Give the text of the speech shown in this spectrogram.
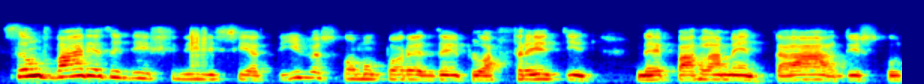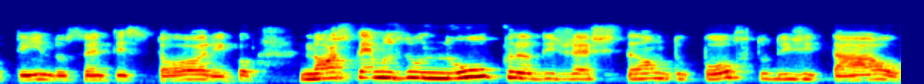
São várias iniciativas, como, por exemplo, a Frente né, Parlamentar discutindo o Centro Histórico. Nós temos o Núcleo de Gestão do Porto Digital,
